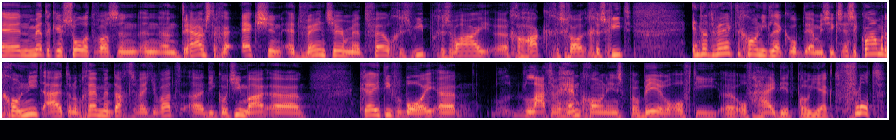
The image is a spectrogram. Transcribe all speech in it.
En Metal Gear Solid was een, een, een druistige action-adventure met veel gezwiep, gezwaai, gehak, geschiet. En dat werkte gewoon niet lekker op de MSX. En ze kwamen er gewoon niet uit. En op een gegeven moment dachten ze, weet je wat, uh, die Kojima, uh, creatieve boy, uh, laten we hem gewoon eens proberen of, die, of hij dit project vlot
